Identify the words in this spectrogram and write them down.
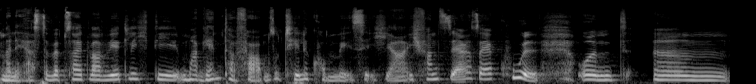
meine erste Website war wirklich die Magenta-Farben, so Telekom-mäßig. Ja, ich fand es sehr, sehr cool. Und ähm,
